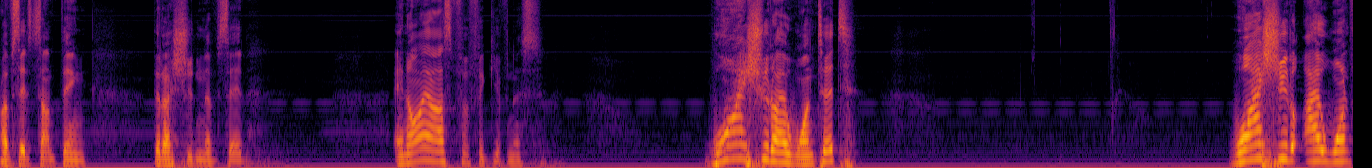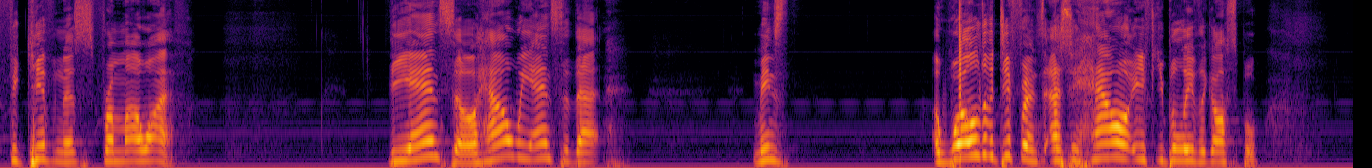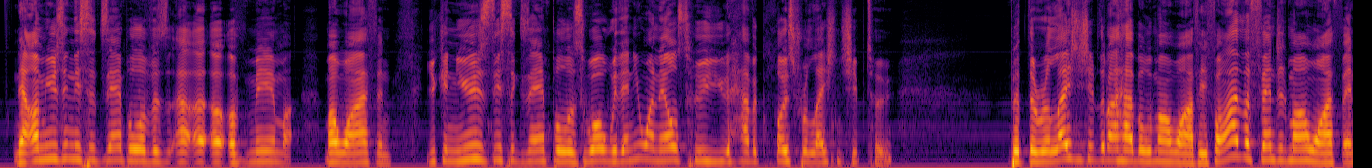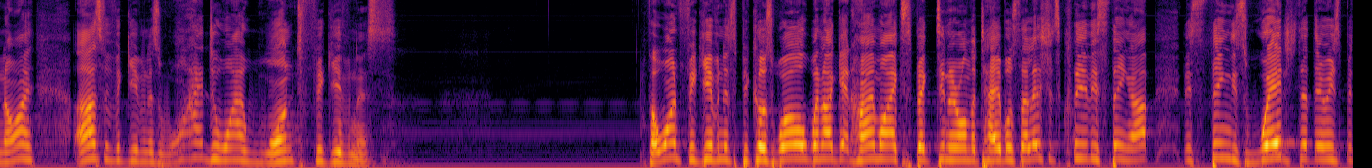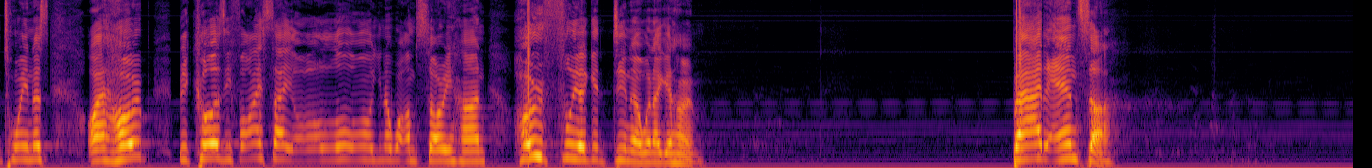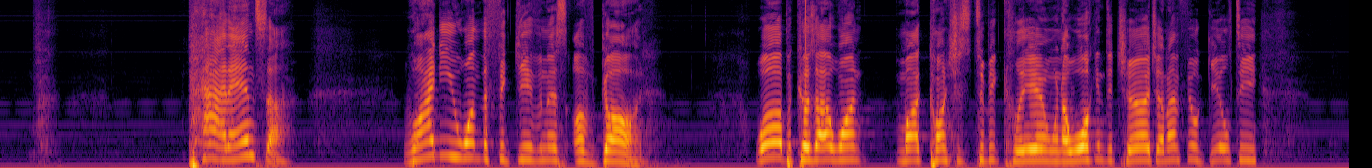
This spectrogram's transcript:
I've said something that I shouldn't have said, and I ask for forgiveness, why should I want it? Why should I want forgiveness from my wife? The answer, how we answer that, means a world of a difference as to how if you believe the gospel. Now, I'm using this example of, uh, uh, uh, of me and my, my wife, and you can use this example as well with anyone else who you have a close relationship to. But the relationship that I have with my wife, if I've offended my wife and I ask for forgiveness, why do I want forgiveness? I want forgiveness because, well, when I get home, I expect dinner on the table. So let's just clear this thing up, this thing, this wedge that there is between us. I hope because if I say, oh, you know what, I'm sorry, hon, hopefully I get dinner when I get home. Bad answer. bad answer. Why do you want the forgiveness of God? Well, because I want my conscience to be clear, and when I walk into church, I don't feel guilty.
